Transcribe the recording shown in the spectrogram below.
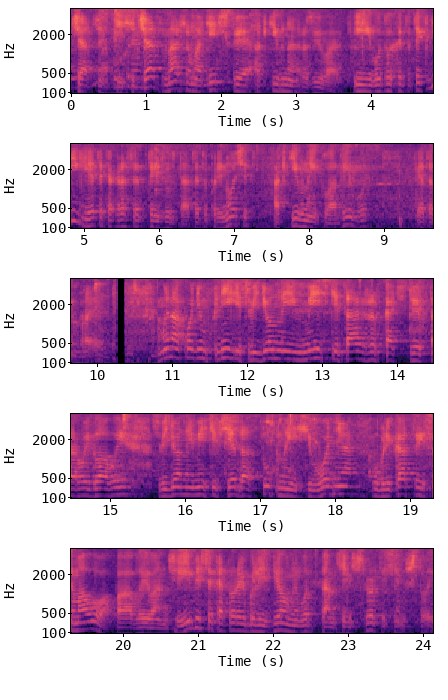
в частности, сейчас в нашем Отечестве активно развивают. И вот выход этой книги, это как раз этот результат. Это приносит активные плоды вот этот проект. Мы находим в книге сведенные вместе также в качестве второй главы, сведенные вместе все доступные сегодня публикации самого Павла Ивановича Ибиса, которые были сделаны вот там 74-76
